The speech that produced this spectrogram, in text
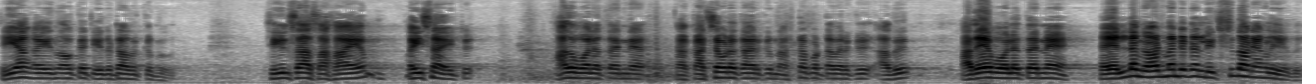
ചെയ്യാൻ കഴിയുന്നതൊക്കെ ചെയ്തിട്ടാണ് നിൽക്കുന്നത്. ചികിത്സാ സഹായം പൈസ ആയിട്ട്. അതുപോലെ തന്നെ കച്ചവടക്കാർക്ക് നഷ്ടപ്പെട്ടവർക്ക് അത് അതേപോലെ തന്നെ എല്ലാം ഗവൺമെന്റിന്റെ ലിസ്റ്റിലാണ് ഞങ്ങൾ ചെയ്തത്.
